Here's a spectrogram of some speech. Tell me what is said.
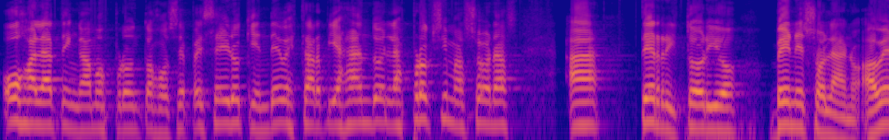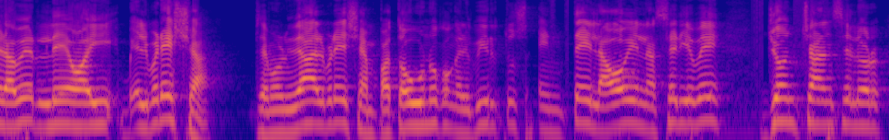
Ojalá tengamos pronto a José Peseiro, quien debe estar viajando en las próximas horas a territorio venezolano. A ver, a ver, leo ahí el Brescia. Se me olvidaba el Brescia, empató uno con el Virtus en tela. Hoy en la Serie B, John Chancellor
